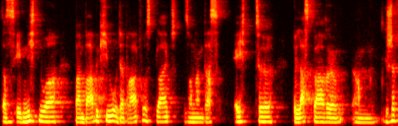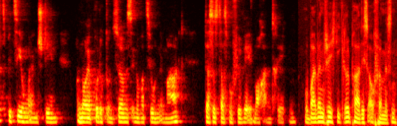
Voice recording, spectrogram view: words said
dass es eben nicht nur beim Barbecue und der Bratwurst bleibt, sondern dass echte, belastbare ähm, Geschäftsbeziehungen entstehen und neue Produkt- und Service-Innovationen im Markt das ist das, wofür wir eben auch antreten. Wobei wir natürlich die Grillpartys auch vermissen.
